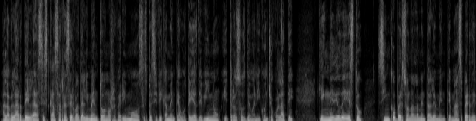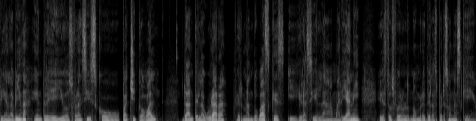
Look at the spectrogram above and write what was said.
Al hablar de las escasas reservas de alimento nos referimos específicamente a botellas de vino y trozos de maní con chocolate, que en medio de esto cinco personas lamentablemente más perderían la vida, entre ellos Francisco Pachito Aval, Dante Lagurara, Fernando Vázquez y Graciela Mariani. Estos fueron los nombres de las personas que,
